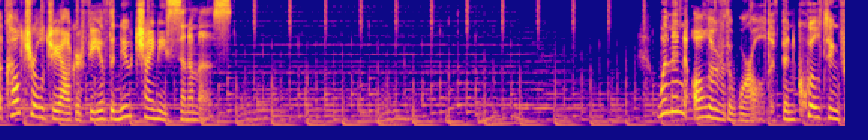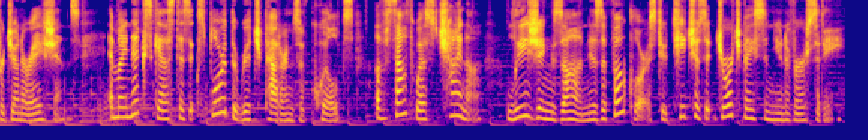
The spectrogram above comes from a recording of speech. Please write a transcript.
A Cultural Geography of the New Chinese Cinemas. Women all over the world have been quilting for generations, and my next guest has explored the rich patterns of quilts of southwest China. Lijun Zhang is a folklorist who teaches at George Mason University.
